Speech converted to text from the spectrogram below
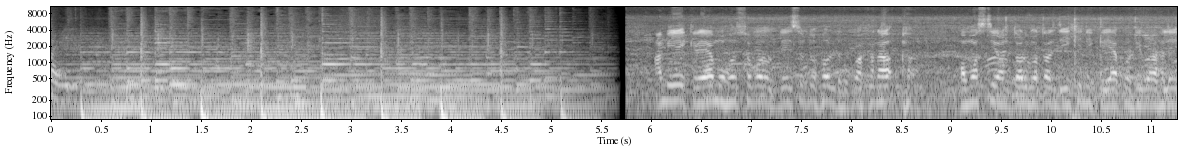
পাৰি। আমি এই ক্ৰীড়া মহোৎসৱৰ উদ্দেশ্যটো হ'ল ঢকুৱাখানা সমষ্টিৰ অন্তৰ্গত যিখিনি ক্ৰীড়া প্ৰতিভাশালী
